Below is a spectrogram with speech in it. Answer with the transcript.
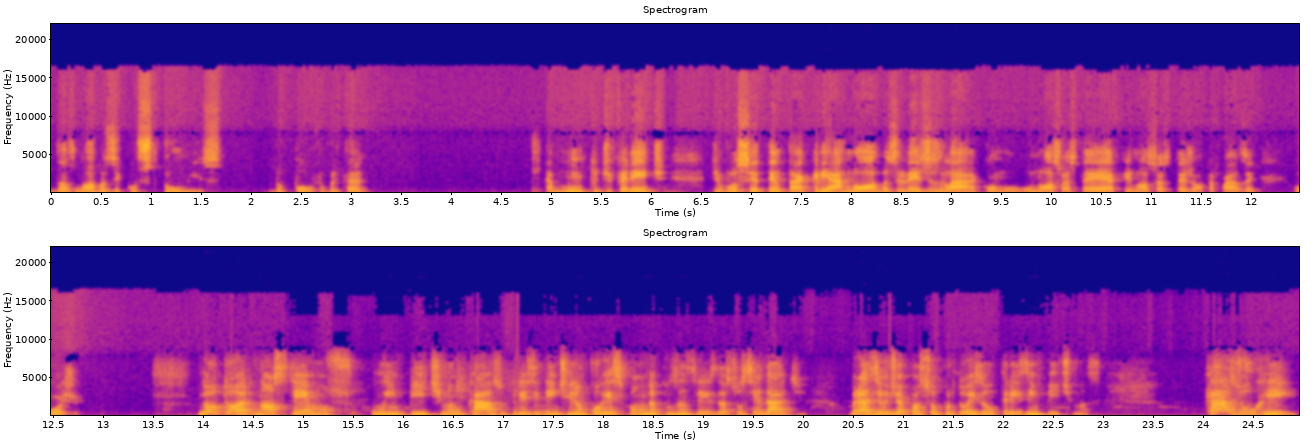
das normas e costumes do povo britânico. É muito diferente de você tentar criar normas e legislar como o nosso STF e o nosso STJ fazem hoje. Doutor, nós temos o impeachment caso o presidente não corresponda com os anseios da sociedade. O Brasil já passou por dois ou três impeachments. Caso o rei,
